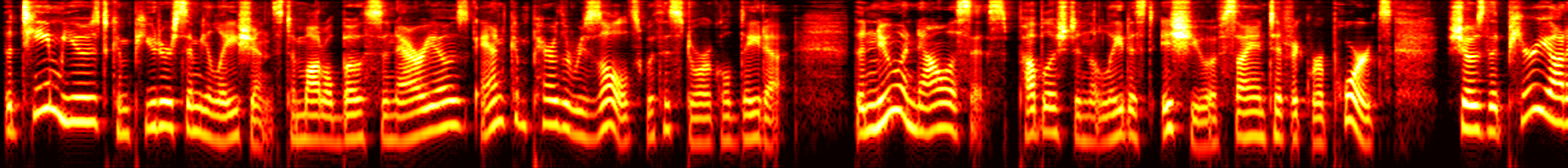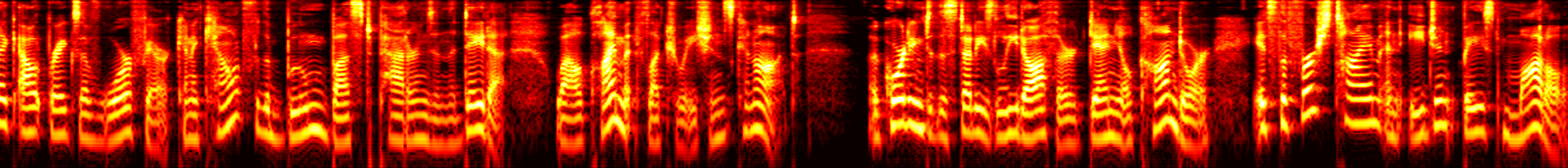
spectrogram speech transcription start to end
The team used computer simulations to model both scenarios and compare the results with historical data. The new analysis, published in the latest issue of Scientific Reports, shows that periodic outbreaks of warfare can account for the boom bust patterns in the data, while climate fluctuations cannot. According to the study's lead author, Daniel Kondor, it's the first time an agent based model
